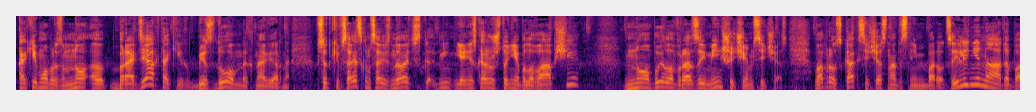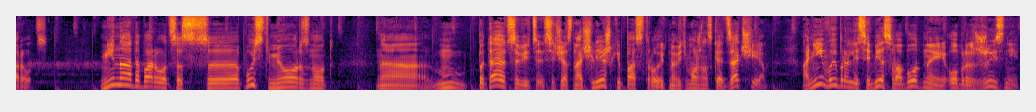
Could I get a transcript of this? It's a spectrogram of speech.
каким образом, но э, бродяг таких, бездомных, наверное, все-таки в Советском Союзе, ну, давайте, я не скажу, что не было вообще, но было в разы меньше, чем сейчас. Вопрос, как сейчас надо с ними бороться? Или не надо бороться? Не надо бороться, с, э, пусть мерзнут, пытаются ведь сейчас ночлежки построить, но ведь можно сказать, зачем? Они выбрали себе свободный образ жизни,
